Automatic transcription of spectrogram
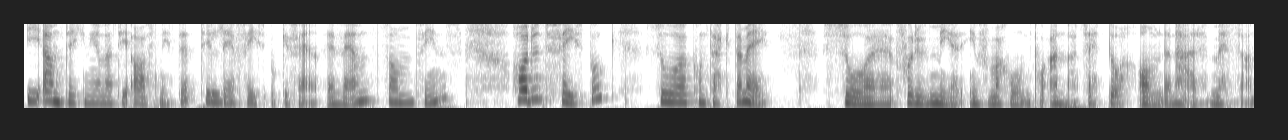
i anteckningarna till avsnittet till det Facebook-event som finns. Har du inte Facebook så kontakta mig så eh, får du mer information på annat sätt då om den här mässan.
